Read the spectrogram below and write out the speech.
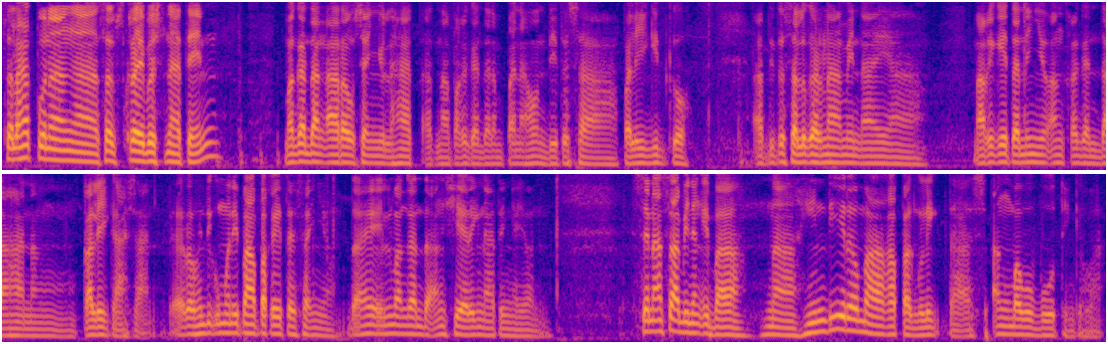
Sa lahat po ng ah, subscribers natin, magandang araw sa inyo lahat at napakaganda ng panahon dito sa paligid ko. At dito sa lugar namin ay ah, makikita ninyo ang kagandahan ng kalikasan. Pero hindi ko muna ipapakita sa inyo dahil maganda ang sharing natin ngayon. Sinasabi ng iba na hindi raw makakapagligtas ang mabubuting gawa.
